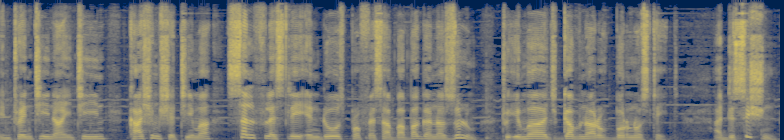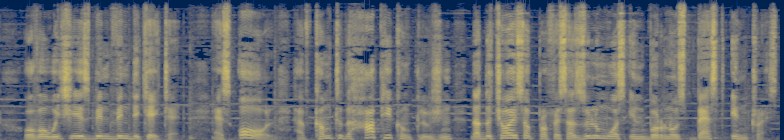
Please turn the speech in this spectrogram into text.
In 2019, Kashim Shettima selflessly endorsed Professor Babagana Zulum to emerge governor of Borno State, a decision over which he has been vindicated, as all have come to the happy conclusion that the choice of Professor Zulum was in Borno's best interest.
